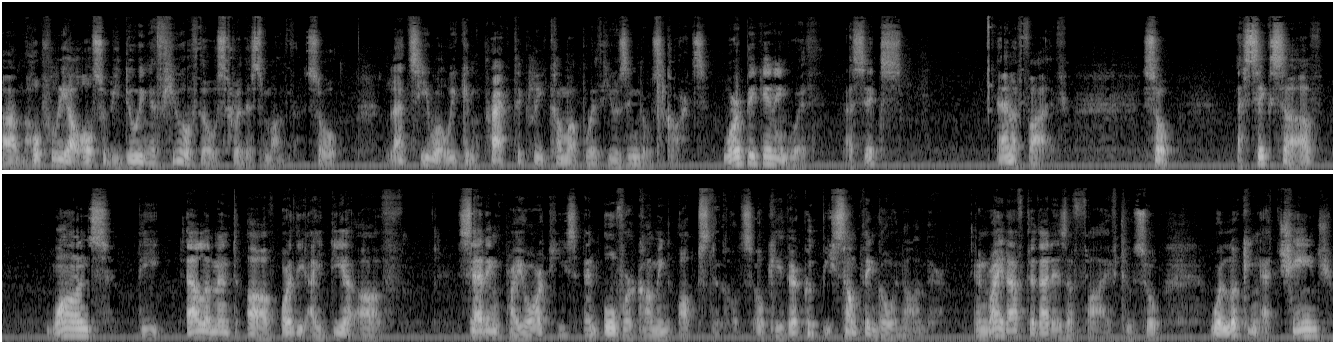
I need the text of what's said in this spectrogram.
um, hopefully I'll also be doing a few of those for this month. So let's see what we can practically come up with using those cards. We're beginning with a 6 and a 5. So a 6 of Wands, the element of or the idea of setting priorities and overcoming obstacles. Okay, there could be something going on there. And right after that is a five too. So we're looking at change.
